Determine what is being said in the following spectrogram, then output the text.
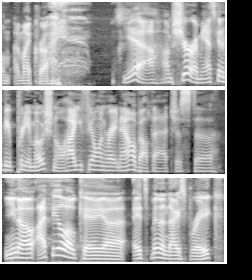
Um, I might cry. Yeah, I'm sure. I mean, that's to be pretty emotional. How you feeling right now about that? Just uh You know, I feel okay. Uh, it's been a nice break.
